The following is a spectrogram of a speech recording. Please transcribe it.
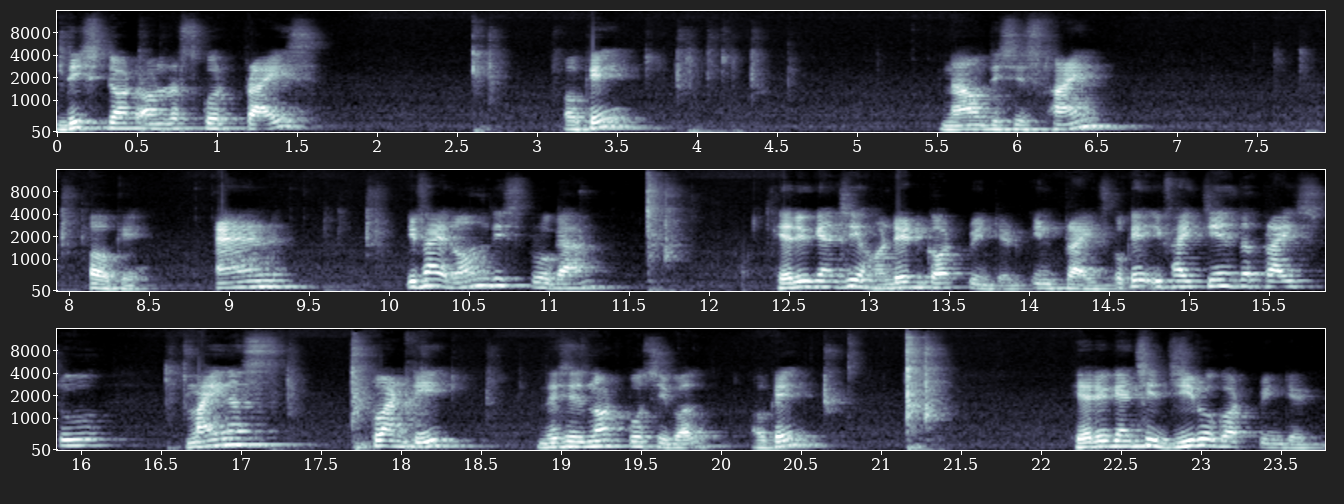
this dot underscore price. Okay? Now this is fine. Okay. And if I run this program here you can see 100 got printed in price okay? If I change the price to minus 20 this is not possible okay? Here you can see 0 got printed.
